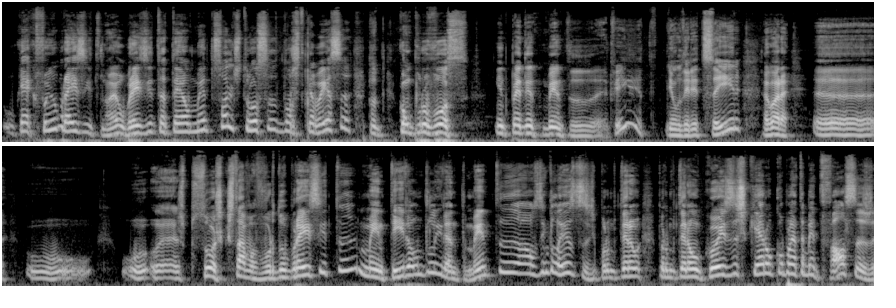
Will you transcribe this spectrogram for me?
o que é que foi o Brexit, não é? O Brexit até ao momento só lhes trouxe dores de cabeça, comprovou-se, independentemente, de, enfim, tinham o direito de sair. Agora, eh, o- o- as pessoas que estavam a favor do Brexit mentiram delirantemente aos ingleses e prometeram, prometeram coisas que eram completamente falsas.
